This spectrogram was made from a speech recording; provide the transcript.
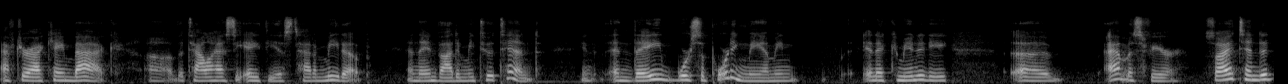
after I came back, uh, the Tallahassee Atheists had a meetup and they invited me to attend. And they were supporting me, I mean, in a community uh, atmosphere. So I attended.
